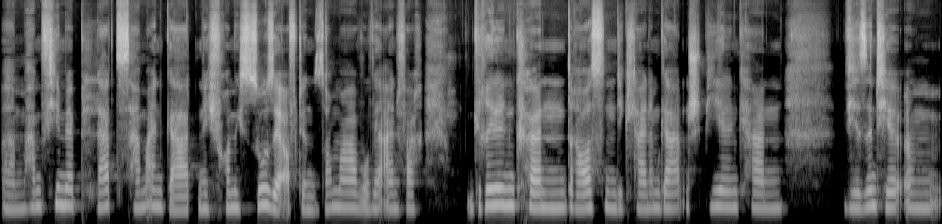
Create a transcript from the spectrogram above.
ähm, haben viel mehr Platz, haben einen Garten. Ich freue mich so sehr auf den Sommer, wo wir einfach grillen können, draußen die Kleine im Garten spielen kann wir sind hier ähm,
